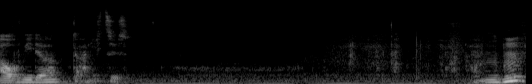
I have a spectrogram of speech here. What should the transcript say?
auch wieder gar nicht süß. Mhm.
